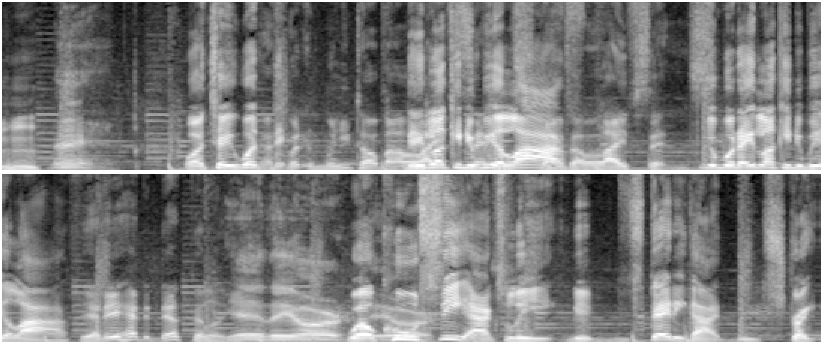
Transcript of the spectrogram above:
Man. Well, I tell you what, they, what, when you talk about they life lucky to be sentence, alive. That's a life sentence. yeah, well, they lucky to be alive. Yeah, they had the death penalty. Yeah, they are. Well, They Cool are. C actually, Steady got straight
